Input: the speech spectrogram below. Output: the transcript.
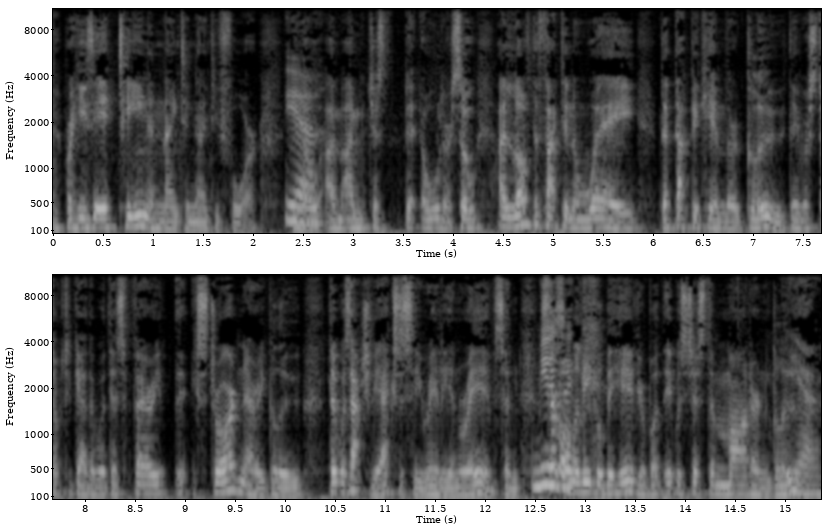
know, where he's 18 in 1994. Yeah. You know, I'm, I'm just a bit older. So I love the fact, in a way, that that became their glue. They were stuck together together with this very extraordinary glue that was actually ecstasy, really, in raves and Music. still all illegal behaviour, but it was just a modern glue. Yeah,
